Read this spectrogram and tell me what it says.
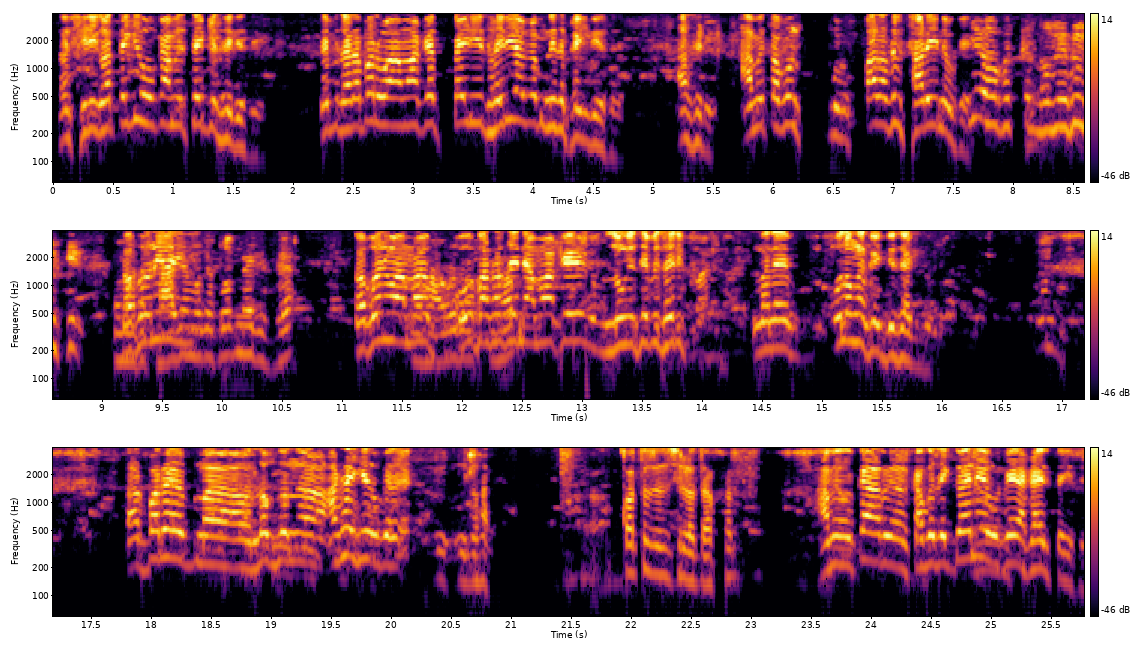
তখন সিঁড়ি ঘর থেকে ওকে আমি চেপে ধরেছি। চেপে ধরার পর ও আমাকে পেড়িয়ে ধরি ওকে নিচে ফেলে দিয়েছে। আসড়ি আমি তখন পালা তুমি ছাড়িনি ওকে। তখনই তখনই ও আমার ও বাধা দেয়নি আমাকে লুঙে চেপে ধরি মানে ওলঙ্গা করে দিয়েছে একদম। তারপরে লোকজন আঠাইছে ওকে ধরে। কতজন ছিল তখন? আমি ওকে আর কাউকে দেখতে পাইনি ওকে একাই পেয়েছি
